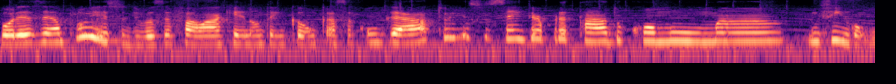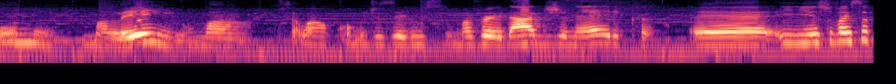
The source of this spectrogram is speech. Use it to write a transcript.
Por exemplo, isso de você falar quem não tem cão caça com gato, e isso ser interpretado como uma, enfim, como uma lei, uma sei lá, como dizer isso, uma verdade genérica. É, e isso vai, ser,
